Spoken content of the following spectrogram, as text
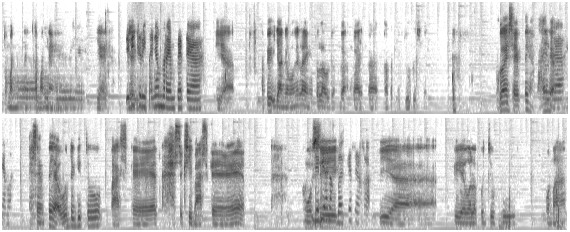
Teman temannya. gitu, ya. Iya, iya. Jadi Iya, ceritanya merembet ya. Iya. Tapi jangan ngomongin lah yang itu lah udah nggak nggak nggak penting juga sih. Gue SMP ngapain ya? Yang SMP ya udah gitu basket asik sih basket Musik. Jadi anak basket ya kak? iya iya walaupun cupu mohon maaf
